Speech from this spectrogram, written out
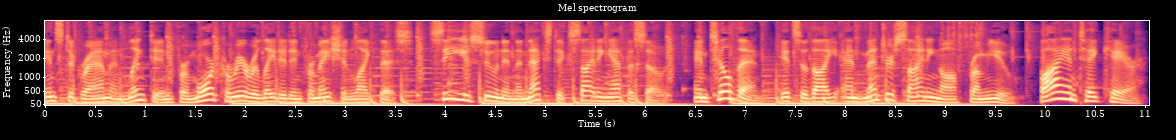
Instagram, and LinkedIn for more career related information like this. See you soon in the next exciting episode. Until then, it's Uday and Mentor signing off from you. Bye and take care.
